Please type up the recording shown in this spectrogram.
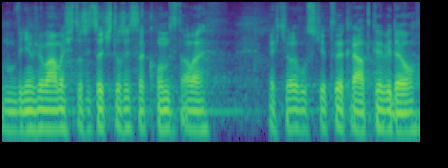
vidím, že máme 44 sekund, ale já chtěl pustit krátké video.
